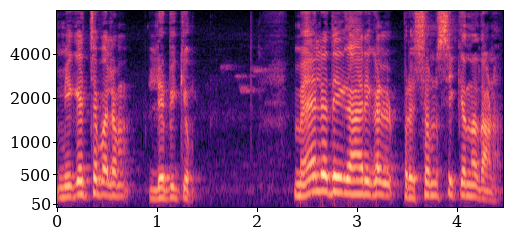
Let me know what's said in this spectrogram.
മികച്ച ഫലം ലഭിക്കും. മേലധികാരികൾ പ്രശംസിക്കുന്നതാണ്.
